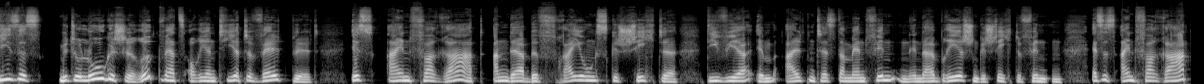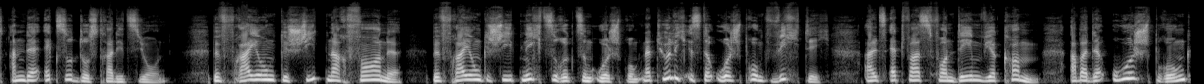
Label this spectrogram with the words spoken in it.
Dieses mythologische, rückwärtsorientierte Weltbild ist ein Verrat an der Befreiungsgeschichte, die wir im Alten Testament finden, in der hebräischen Geschichte finden. Es ist ein Verrat an der Exodus-Tradition. Befreiung geschieht nach vorne, Befreiung geschieht nicht zurück zum Ursprung. Natürlich ist der Ursprung wichtig als etwas, von dem wir kommen. Aber der Ursprung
